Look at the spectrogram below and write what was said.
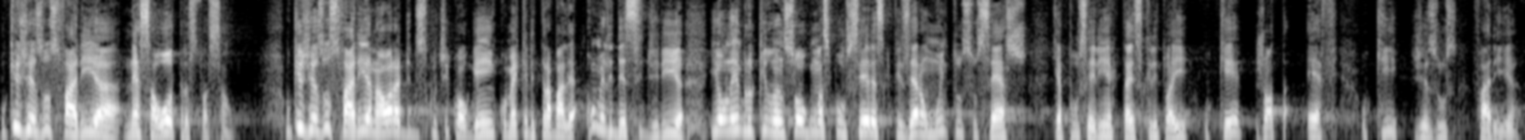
O que Jesus faria nessa outra situação? O que Jesus faria na hora de discutir com alguém, como é que ele trabalha, como ele decidiria? E eu lembro que lançou algumas pulseiras que fizeram muito sucesso, que é a pulseirinha que está escrito aí, o QJF, o que Jesus faria.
